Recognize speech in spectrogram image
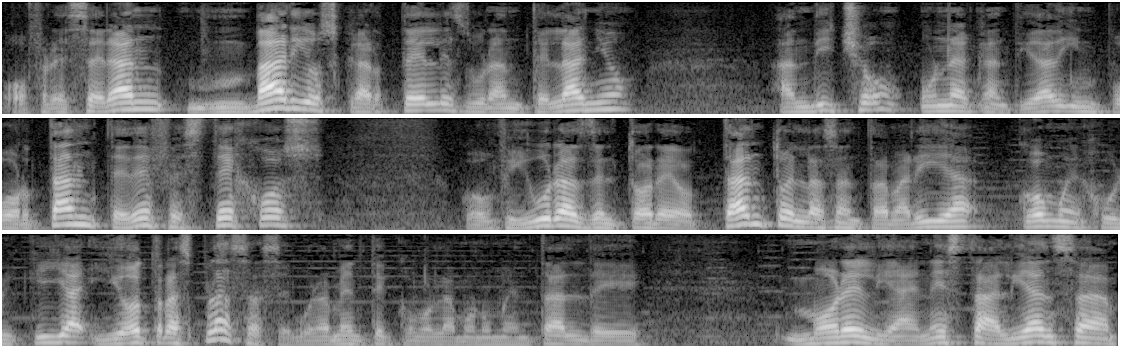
Ofrecerán varios carteles durante el año. Han dicho una cantidad importante de festejos con figuras del toreo, tanto en la Santa María como en Juriquilla y otras plazas, seguramente como la monumental de Morelia, en esta alianza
